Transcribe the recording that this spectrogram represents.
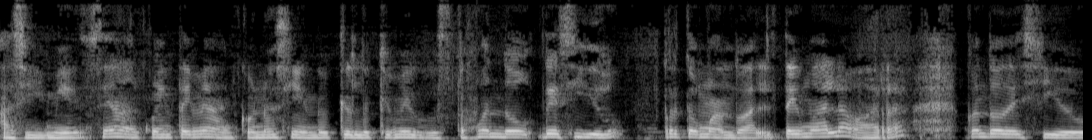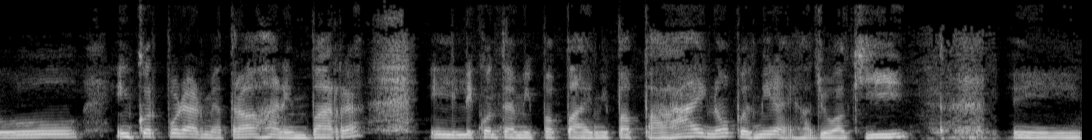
así me, se dan cuenta y me van conociendo qué es lo que me gusta. Cuando decido retomando al tema de la barra, cuando decido incorporarme a trabajar en barra, eh, le conté a mi papá y mi papá, ay no, pues mira, deja, yo aquí eh,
